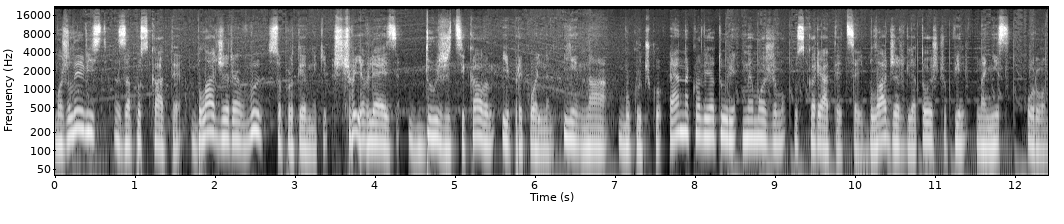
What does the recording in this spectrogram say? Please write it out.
можливість запускати бладжери в супротивників, що є дуже цікавим і прикольним. І на буквочку E на клавіатурі ми можемо ускоряти цей бладжер для того, щоб він наніс урон.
